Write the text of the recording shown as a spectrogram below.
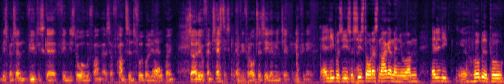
hvis man sådan virkelig skal finde de store ud frem, altså fremtidens fodbold i Ja. Europa, ikke? så er det jo fantastisk, at vi får lov til at se dem i en Champions League-final. Ja, lige præcis. Og sidste år, der snakkede man jo om, alle de øh, håbede på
